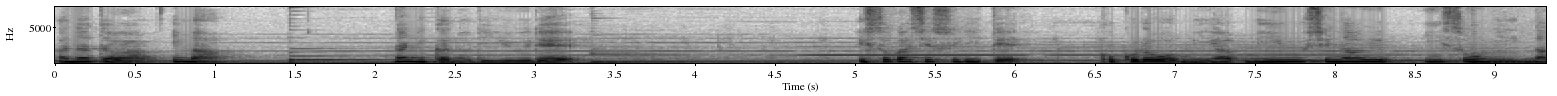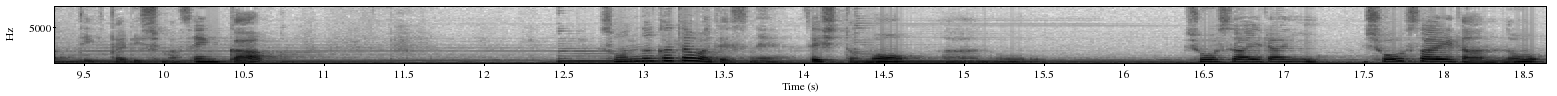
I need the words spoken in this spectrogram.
あなたは今何かの理由で忙しすぎて心を見失いそうになっていたりしませんか？そんな方はですね是非ともあの詳細欄詳細欄の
